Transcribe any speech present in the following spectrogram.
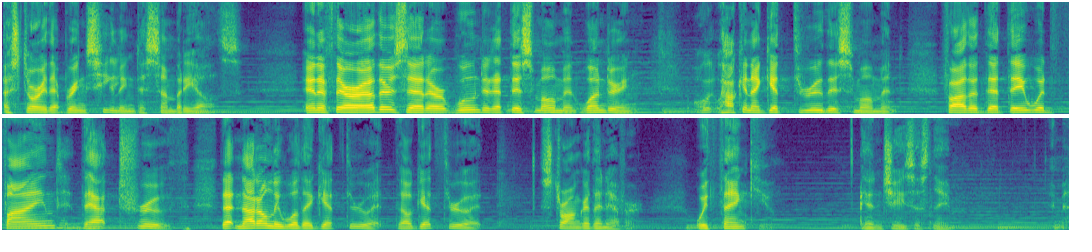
a story that brings healing to somebody else. And if there are others that are wounded at this moment, wondering, how can I get through this moment? Father, that they would find that truth, that not only will they get through it, they'll get through it stronger than ever. We thank you in Jesus' name. Amen.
